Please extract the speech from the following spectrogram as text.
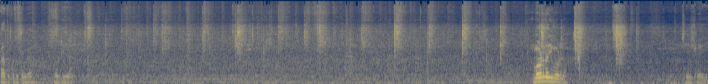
ਕੱਦ ਕੁੱਦ ਚੰਗਾ। ਛੋਟੀ ਆ। ਮੋੜ ਲਓ ਜੀ ਮੋੜ ਲਓ। ਠੀਕ ਹੈ ਜੀ।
